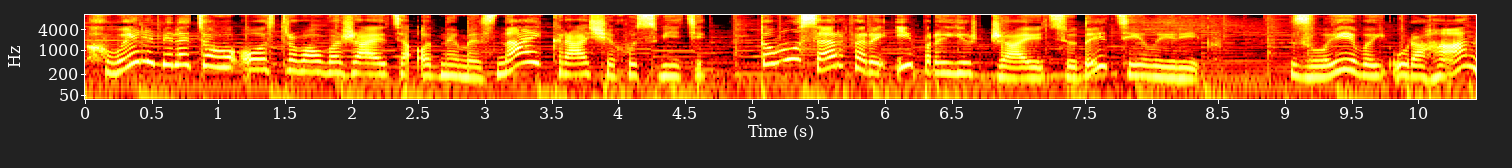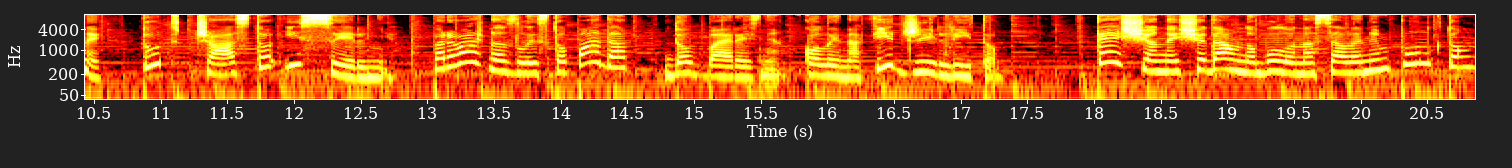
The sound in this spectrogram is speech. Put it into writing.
хвилі біля цього острова вважаються одними з найкращих у світі. Тому серфери і приїжджають сюди цілий рік. Зливи й урагани тут часто і сильні, переважно з листопада до березня, коли на Фіджі літо. Те, що нещодавно було населеним пунктом,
